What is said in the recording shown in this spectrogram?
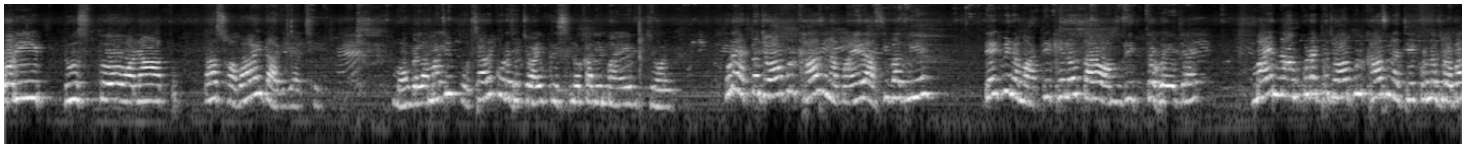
গরিব, দুস্থ, অনাথ, তা সবাই দাঁড়িয়ে আছে। মঙ্গলা মাঝে প্রচার করেছে জয় কৃষ্ণকালী মায়ের জয় ওরা একটা জবা ফুল খাস না, মায়ের আশীর্বাদ নিয়ে। দেখবি না, মাটি খেলেও তার অমৃত হয়ে যায়। মায়ের নাম করে একটা জবা ফুল খাস না, যে কোনো জবা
